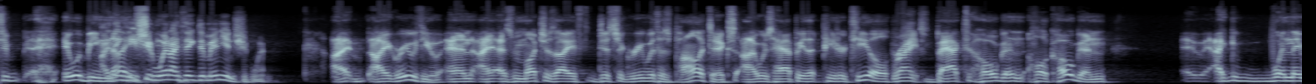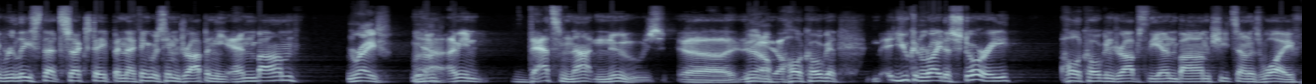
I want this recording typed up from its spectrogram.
to it would be I nice. think he should win. I think Dominion should win. I I agree with you, and I, as much as I disagree with his politics, I was happy that Peter Thiel right backed Hogan Hulk Hogan. I, when they released that sex tape, and I think it was him dropping the N bomb. Right. Uh-huh. Yeah. I mean, that's not news. Uh, no. Hulk Hogan. You can write a story Hulk Hogan drops the N bomb, cheats on his wife,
